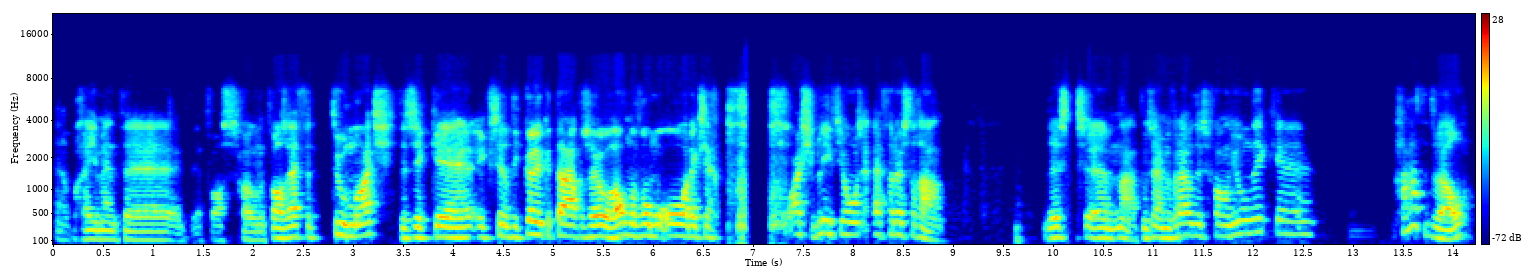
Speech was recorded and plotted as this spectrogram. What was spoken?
En op een gegeven moment, uh, het was gewoon, het was even too much. Dus ik, uh, ik zit op die keukentafel zo, handen voor mijn oren. Ik zeg, pff, pff, alsjeblieft jongens, even rustig aan. Dus nou, toen zei mijn vrouw dus van, joh ik gaat het wel?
